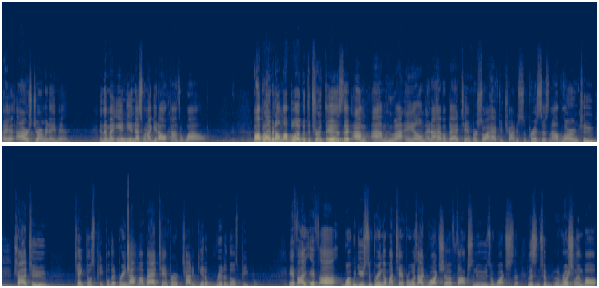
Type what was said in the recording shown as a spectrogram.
Eh? Irish German, amen? And then my Indian, that's when I get all kinds of wild. I blame it on my blood. But the truth is that I'm, I'm who I am and I have a bad temper, so I have to try to suppress this. And I've learned to try to take those people that bring out my bad temper, try to get rid of those people. If I, if uh, what would used to bring up my temper was I'd watch uh, Fox News or watch, uh, listen to Rush Limbaugh,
